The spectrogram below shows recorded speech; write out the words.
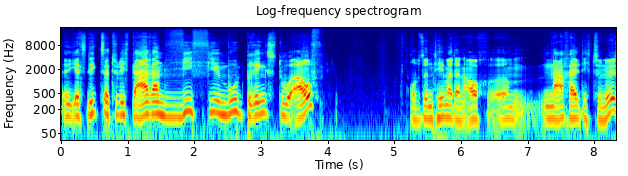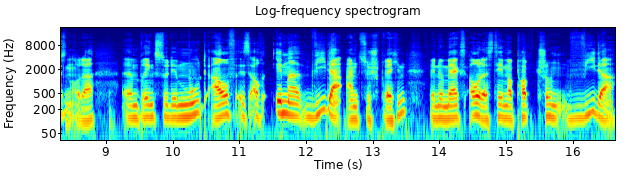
äh, jetzt liegt es natürlich daran, wie viel Mut bringst du auf, um so ein Thema dann auch ähm, nachhaltig zu lösen. Oder ähm, bringst du den Mut auf, es auch immer wieder anzusprechen, wenn du merkst, oh, das Thema poppt schon wieder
